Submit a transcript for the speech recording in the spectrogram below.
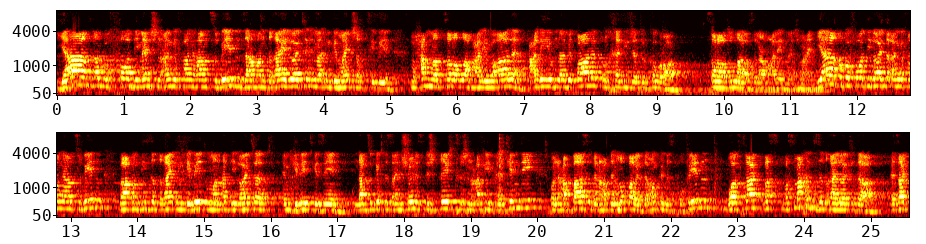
Jahre bevor die Menschen angefangen haben zu beten, sah man drei Leute immer im Gemeinschaftsgebet. Muhammad sallallahu alaihi wa alaihi, Ali ibn Abi Talib und Khadija al-Kubra. Salatullah wa salam alaikum ajma'in. Jahre bevor die Leute angefangen haben zu beten, waren diese drei im Gebet und man hat die Leute im Gebet gesehen. Und dazu gibt es ein schönes Gespräch zwischen Afif al-Kindi und Abbas ibn Abdul Muttalib, der Onkel des Propheten, wo er fragt, was, was machen diese drei Leute da? Er sagt,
